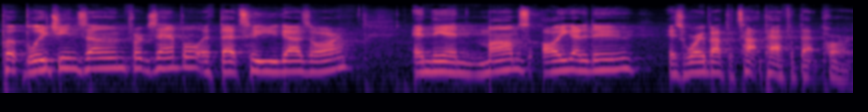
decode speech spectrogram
put blue jeans on, for example, if that's who you guys are. And then moms, all you got to do is worry about the top half of that part.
